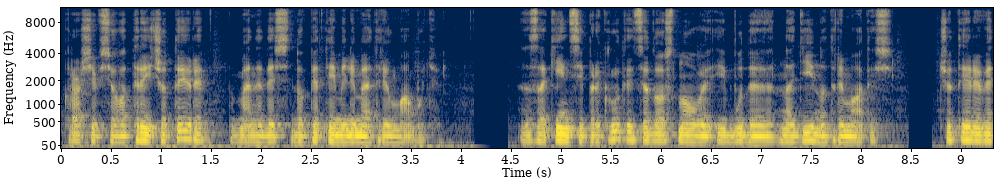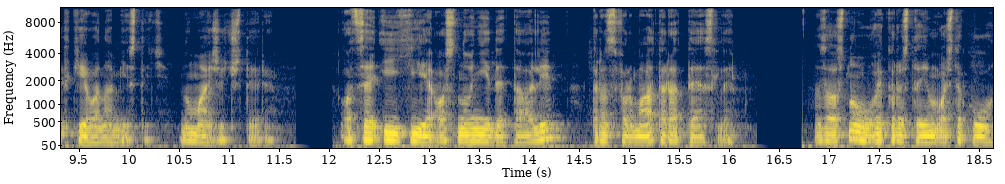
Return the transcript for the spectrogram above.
краще всього 3-4, в мене десь до 5 мм, мабуть. За кінці прикрутиться до основи і буде надійно триматись. Чотири витки вона містить, ну майже 4. Оце і є основні деталі трансформатора Тесли. За основу використаємо ось таку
